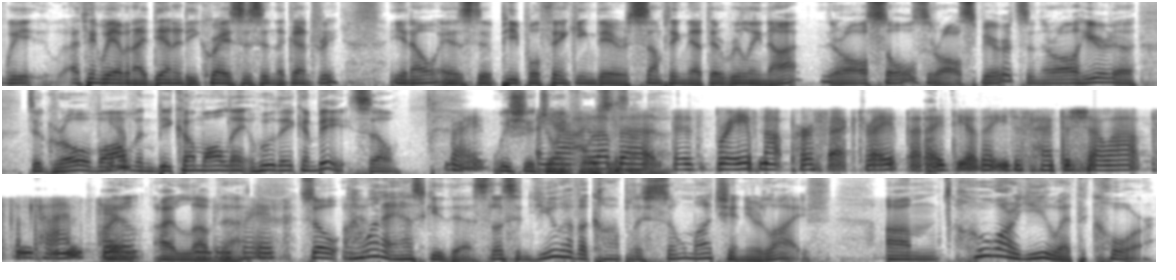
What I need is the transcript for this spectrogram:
we. I think we have an identity crisis in the country, you know, as to people thinking they're something that they're really not. They're all souls, they're all spirits, and they're all here to to grow, evolve, and become all they, who they can be. So. Right. We should join yeah, forces. I love that. that. There's brave, not perfect, right? That idea that you just have to show up sometimes too. I, I love that. Brave. So yeah. I want to ask you this. Listen, you have accomplished so much in your life. Um, who are you at the core?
